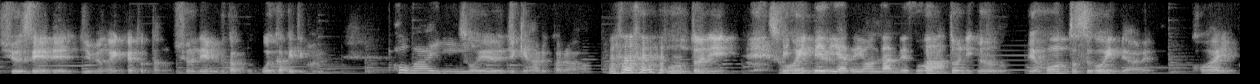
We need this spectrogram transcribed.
修正で自分が一回取ったのを執念深く追いかけてくる。怖い。そういう事件あるから、本当にすごいキんだよ、ペディアで読んだんですか？本当に、うん。いや、本当すごいんだよ、あれ。怖いよ。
